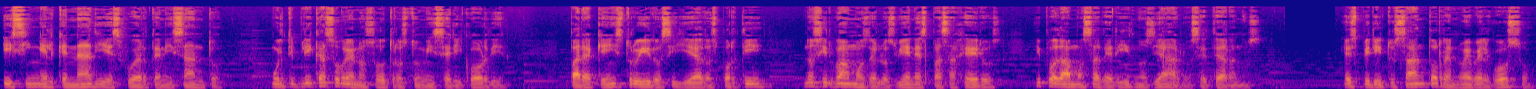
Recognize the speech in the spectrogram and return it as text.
y sin el que nadie es fuerte ni santo, multiplica sobre nosotros tu misericordia, para que, instruidos y guiados por ti, nos sirvamos de los bienes pasajeros y podamos adherirnos ya a los eternos. Espíritu Santo renueva el gozo,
